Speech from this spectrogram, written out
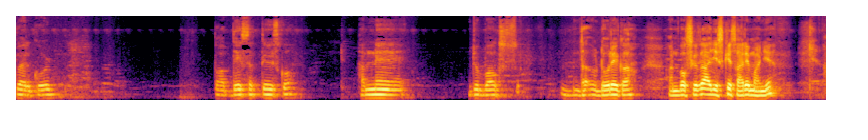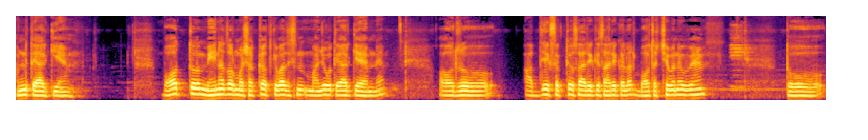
ट्वेल्व कोड। तो आप देख सकते हो इसको। हमने जो बॉक्स डोरे का अनबॉक्स किया था, आज इसके सारे मांझे हमने तैयार किए हैं। बहुत मेहनत और मशक्क़त के बाद इस मांझों को तैयार किया है हमने। और आप देख सकते हो सारे के सारे कलर बहुत अच्छे बने हुए हैं। तो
